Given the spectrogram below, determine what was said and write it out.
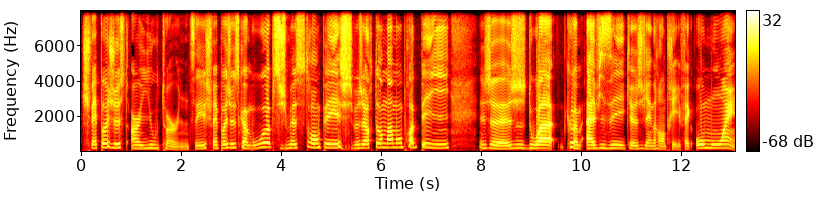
je fais pas juste un U-turn, tu sais, je fais pas juste comme, oups, je me suis trompé, je retourne dans mon propre pays je, dois comme aviser que je viens de rentrer. Fait qu'au moins,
